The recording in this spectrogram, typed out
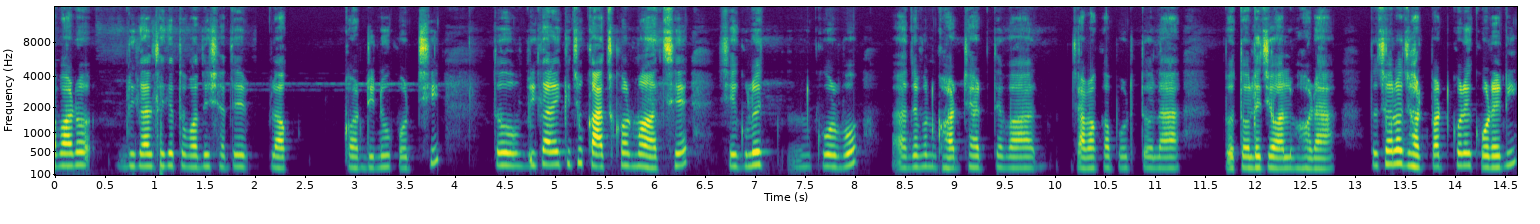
আবারও বিকাল থেকে তোমাদের সাথে ব্লগ কন্টিনিউ করছি। তো বিকালে কিছু কাজকর্ম আছে সেগুলো করব। যেমন ঘর ঝাড় দেওয়া জামা কাপড় তোলা, বোতলে জল ভরা। তো চলো ঝটপট করে করে নিই।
